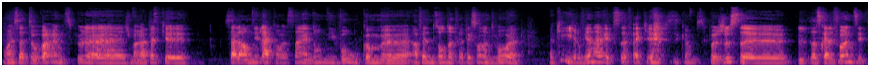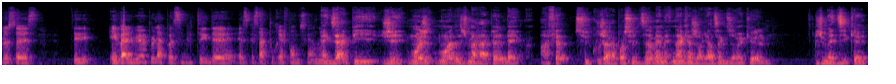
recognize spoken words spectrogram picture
Ouais, ça t'a ouvert un petit peu. la- Je me rappelle que ça l'a emmené la conversation à un autre niveau où, comme, euh, en fait, nous autres, notre réflexion, notre niveau, OK, ils reviennent avec ça. Fait que c'est comme, c'est pas juste, ça serait le fun, c'est plus, évaluer un peu la possibilité de est-ce que ça pourrait fonctionner? Exact, puis moi, je, moi, je me rappelle, ben, en fait, sur le coup, j'aurais pas su le dire, mais maintenant, quand je regarde ça avec du recul, je me dis que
